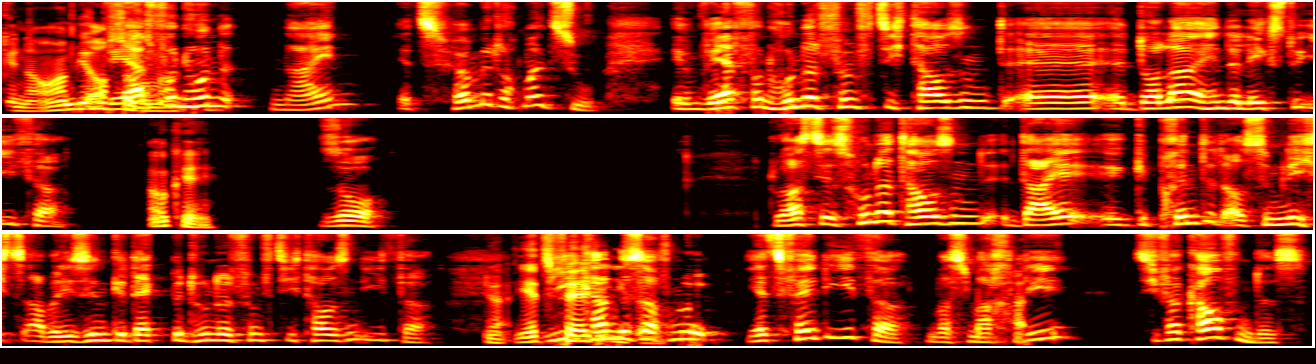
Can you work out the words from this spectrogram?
Genau, haben die auch Wert so. Von 100, nein, jetzt hör mir doch mal zu. Im Wert von 150.000 äh, Dollar hinterlegst du Ether. Okay. So. Du hast jetzt 100.000 DAI äh, geprintet aus dem Nichts, aber die sind gedeckt mit 150.000 Ether. Ja, jetzt Wie fällt kann Ether. das auf null? Jetzt fällt Ether. Was machen die? Sie verkaufen das.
